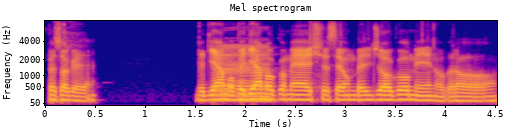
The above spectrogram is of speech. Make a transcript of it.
Penso che vediamo, eh... vediamo come esce, se è un bel gioco o meno, però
